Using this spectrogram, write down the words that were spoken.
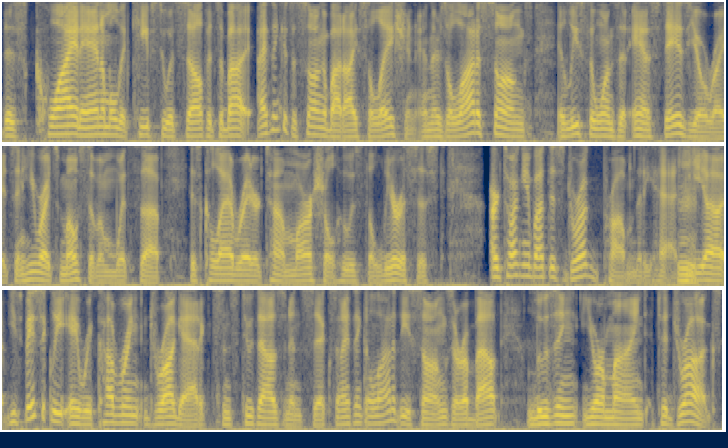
this quiet animal that keeps to itself. It's about I think it's a song about isolation. And there's a lot of songs, at least the ones that Anastasio writes, and he writes most of them with uh, his collaborator Tom Marshall, who is the lyricist are talking about this drug problem that he had. Mm. He, uh, he's basically a recovering drug addict since 2006, and I think a lot of these songs are about losing your mind to drugs.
